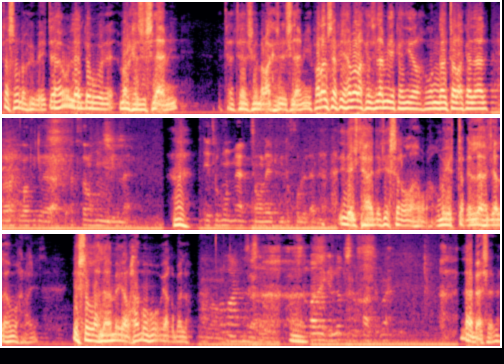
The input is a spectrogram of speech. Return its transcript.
تصونه في بيتها ولا تدور مركز إسلامي تلتمس في المراكز الاسلاميه فرنسا فيها مراكز إسلامية كثيرة وإنجلترا كذلك. بارك الله فيك. أكثرهم بالمال. يطلبون مال أحسن الله إليك لدخول الأبناء. إذا اجتهدت يسر الله امره ومن يتق الله جعل له مخرجا يسر الله له من يرحمه ويقبله. اللبس الخاتم لا بأس به.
